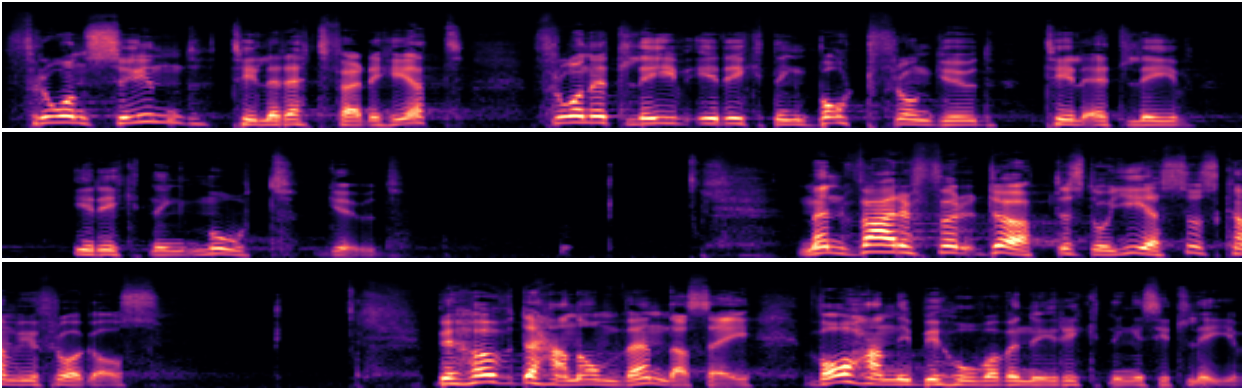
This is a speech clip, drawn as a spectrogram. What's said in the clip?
Från synd till rättfärdighet, från ett liv i riktning bort från Gud till ett liv i riktning mot Gud. Men varför döptes då Jesus kan vi fråga oss. Behövde han omvända sig? Var han i behov av en ny riktning i sitt liv?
